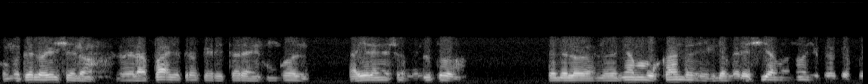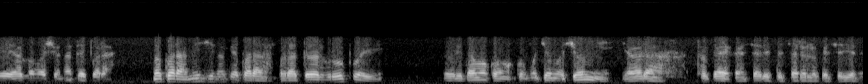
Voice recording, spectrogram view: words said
como usted lo dice, lo, de La Paz, yo creo que gritar en un gol ayer en esos minutos donde lo, veníamos buscando y lo merecíamos, ¿no? Yo creo que fue algo emocionante para, no para mí, sino que para, para todo el grupo y lo gritamos con, con mucha emoción y, ahora toca descansar y pensar en lo que se viene.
